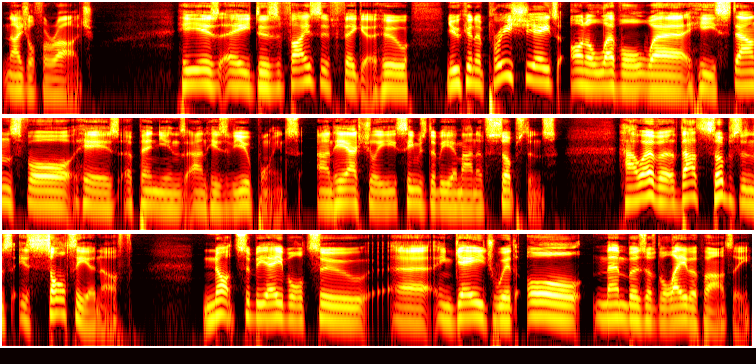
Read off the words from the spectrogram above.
Nigel Farage. He is a divisive figure who you can appreciate on a level where he stands for his opinions and his viewpoints, and he actually seems to be a man of substance. However, that substance is salty enough not to be able to uh, engage with all members of the Labour Party.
